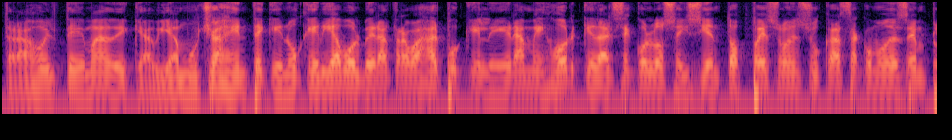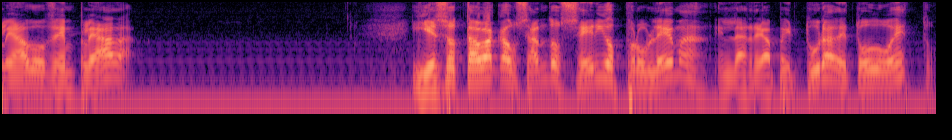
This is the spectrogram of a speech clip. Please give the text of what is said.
trajo el tema de que había mucha gente que no quería volver a trabajar porque le era mejor quedarse con los 600 pesos en su casa como desempleado o desempleada. Y eso estaba causando serios problemas en la reapertura de todo esto.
